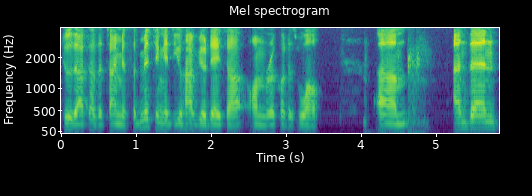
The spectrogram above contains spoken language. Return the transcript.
do that at the time you're submitting it, you have your data on record as well. Um, and then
